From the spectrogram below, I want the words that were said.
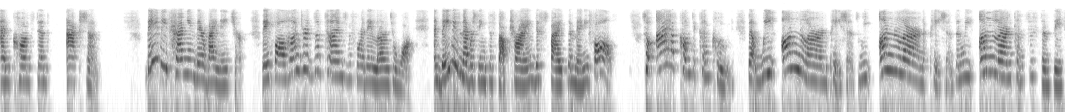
and constant action. Babies hang in there by nature. They fall hundreds of times before they learn to walk. And babies never seem to stop trying despite the many falls. So I have come to conclude that we unlearn patience, we unlearn patience, and we unlearn consistency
